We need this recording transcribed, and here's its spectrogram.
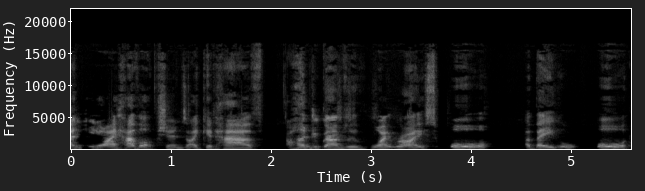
And you know, I have options. I could have 100 grams of white rice or a bagel, or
